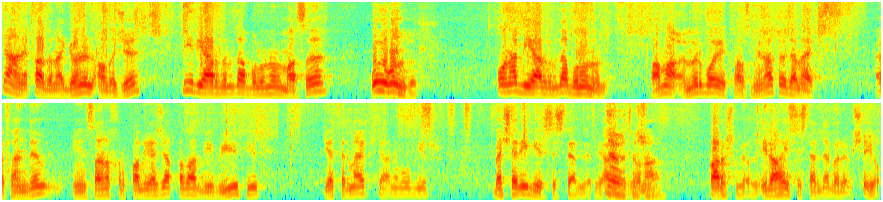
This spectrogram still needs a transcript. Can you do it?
Yani kadına gönül alıcı bir yardımda bulunulması uygundur. Ona bir yardımda bulunun. Ama ömür boyu tazminat ödemek, efendim insanı hırpalayacak kadar bir büyük yük getirmek yani bu bir beşeri bir sistemdir. Yani Evet hocam. ona karışmıyoruz. İlahi sistemde böyle bir şey yok.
